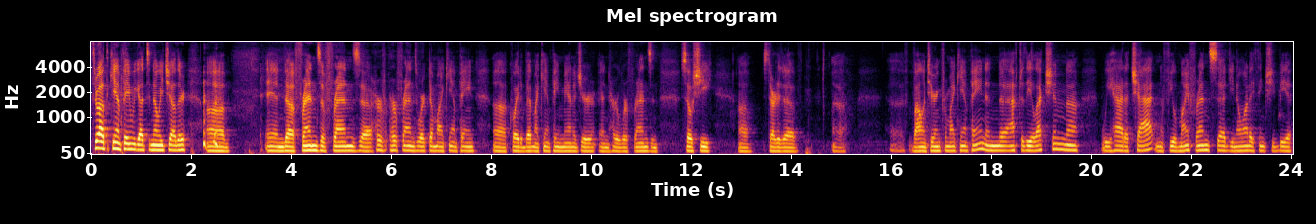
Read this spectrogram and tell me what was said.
throughout the campaign, we got to know each other, um, and uh, friends of friends. Uh, her her friends worked on my campaign uh, quite a bit. My campaign manager and her were friends, and so she uh, started a uh, uh, volunteering for my campaign. And after the election, we had a chat, and a few of my friends said, "You know what? I think she'd be a,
